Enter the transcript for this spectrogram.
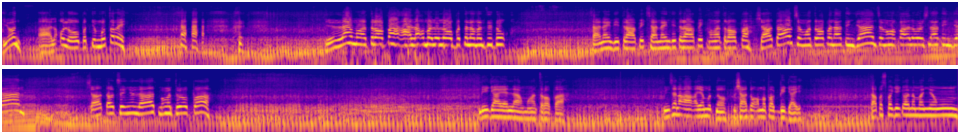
Yun. Akala ko lobat yung motor eh. Yun lang mga tropa. Akala ko malulobot na naman si Duke. Sana hindi traffic, sana hindi traffic mga tropa. Shoutout sa mga tropa natin dyan, sa mga followers natin dyan. Shoutout sa inyo lahat mga tropa. Bigayan lang mga tropa. Minsan nakakayamot no, masyado ka mapagbigay. Tapos pag ikaw naman yung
